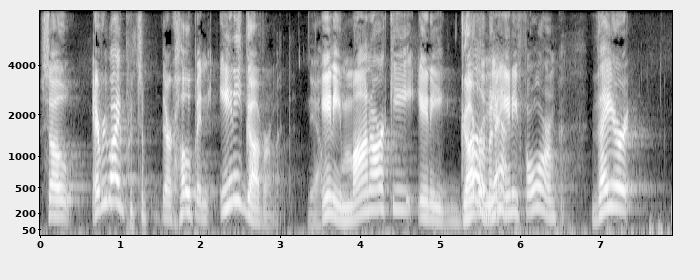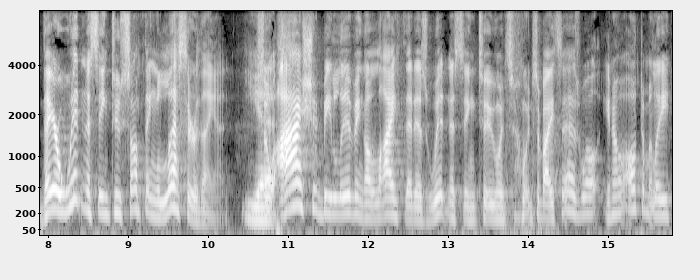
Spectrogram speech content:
So everybody puts their hope in any government, Yeah. any monarchy, any government Oh, yeah. in any form. They are they are witnessing to something lesser than. Yes. So I should be living a life that is witnessing to. And so when somebody says, "Well, you know, ultimately,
